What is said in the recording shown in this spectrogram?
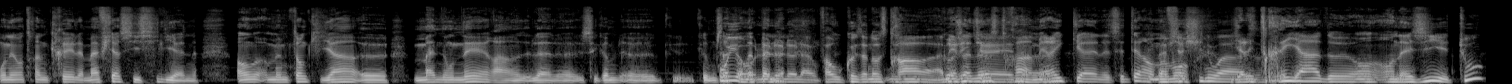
on est en train de créer la mafia sicilienne, en, même temps qu'il y a euh, Manonera, la- c'est comme, euh, comme ça oui, qu'on on- appelle le- enfin, ou Cosa Nostra Cosa américaine, Nostra euh, américaine, etc. les Un mafias moment, chinoises. il y a les triades en, en Asie et tout.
